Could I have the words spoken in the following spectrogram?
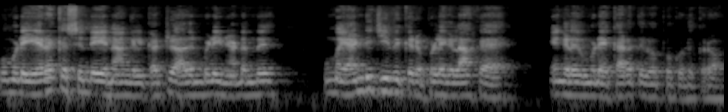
உம்முடைய இறக்க சிந்தையை நாங்கள் கற்று அதன்படி நடந்து உம்மை அண்டி ஜீவிக்கிற பிள்ளைகளாக எங்களை உம்முடைய கரத்தில் ஒப்புக் கொடுக்கிறோம்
